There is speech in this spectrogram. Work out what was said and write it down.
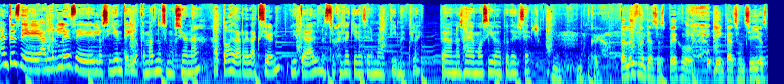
antes de hablarles de lo siguiente y lo que más nos emociona a toda la redacción, literal, nuestro jefe quiere ser Marty McFly, pero no sabemos si va a poder ser. No creo. Tal vez frente a su espejo y en calzoncillos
